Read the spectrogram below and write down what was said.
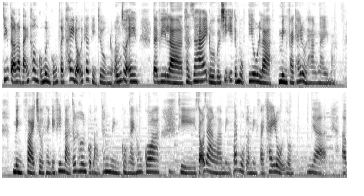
Chứng tỏ là bản thân của mình cũng phải thay đổi theo thị trường nữa. đúng rồi em tại vì là thật ra ấy, đối với chị cái mục tiêu là mình phải thay đổi hàng ngày mà mình phải trở thành cái phiên bản tốt hơn của bản thân mình của ngày hôm qua thì rõ ràng là mình bắt buộc là mình phải thay đổi rồi Dạ, à,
